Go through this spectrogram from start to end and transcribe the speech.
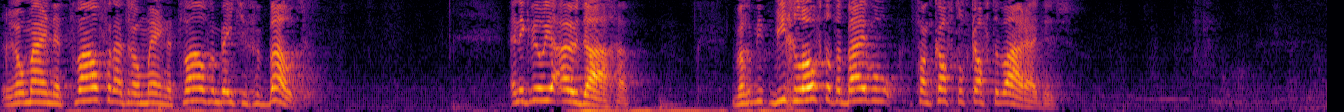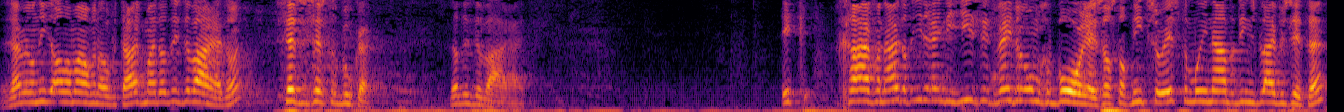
Romeinen 12, vanuit Romeinen 12, een beetje verbouwd. En ik wil je uitdagen. Wie gelooft dat de Bijbel van kaf tot kaf de waarheid is? Daar zijn we nog niet allemaal van overtuigd, maar dat is de waarheid hoor. 66 boeken. Dat is de waarheid. Ik ga ervan uit dat iedereen die hier zit wederom geboren is. Als dat niet zo is, dan moet je na de dienst blijven zitten.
